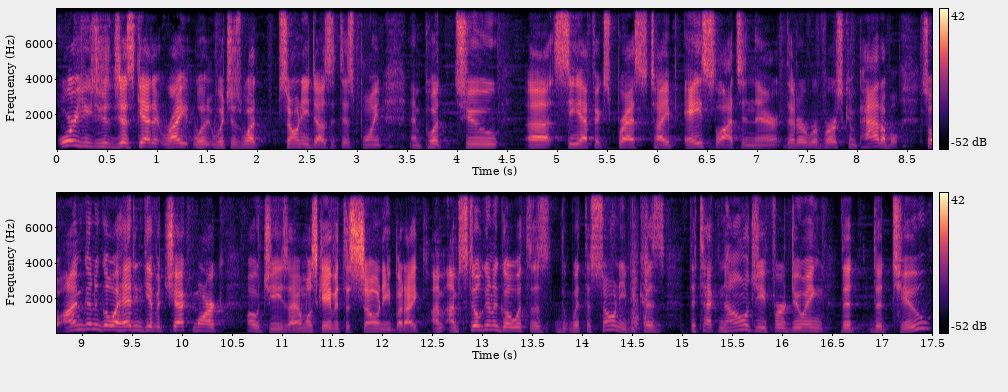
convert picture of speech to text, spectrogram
Or you should just get it right, which is what Sony does at this point, and put two uh, CF Express Type A slots in there that are reverse compatible. So I'm going to go ahead and give a check mark. Oh, geez, I almost gave it to Sony, but I, I'm, I'm still going to go with the, with the Sony because the technology for doing the, the two,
